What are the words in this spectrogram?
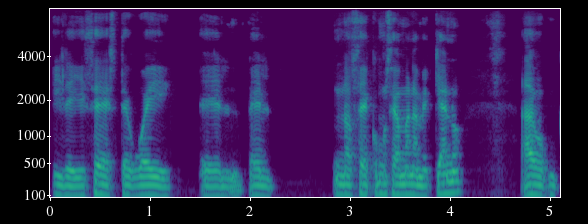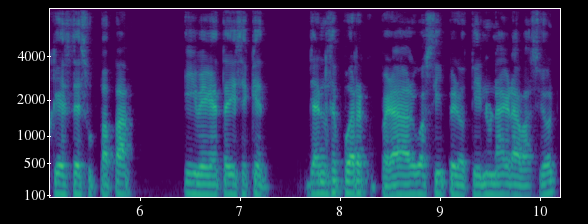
y le dice a este güey, el, el, no sé cómo se llama, namekiano, algo que es de su papá, y Vegeta dice que ya no se puede recuperar algo así, pero tiene una grabación,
